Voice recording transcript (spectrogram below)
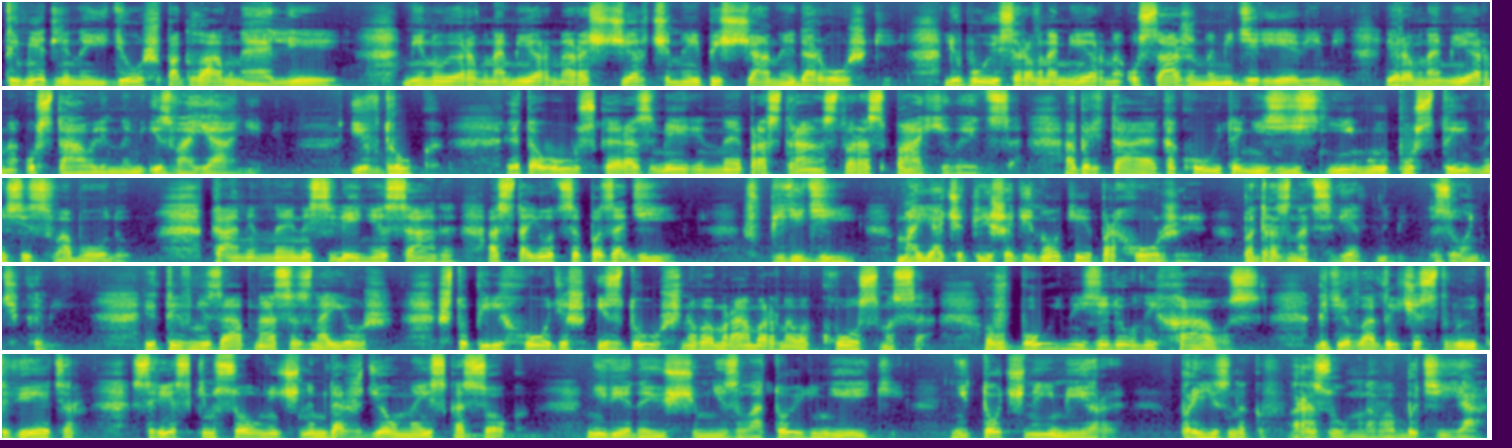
Ты медленно идешь по главной аллее, минуя равномерно расчерченные песчаные дорожки, любуясь равномерно усаженными деревьями и равномерно уставленными изваяниями. И вдруг это узкое размеренное пространство распахивается, обретая какую-то неизъяснимую пустынность и свободу. Каменное население сада остается позади. Впереди маячат лишь одинокие прохожие, под разноцветными зонтиками. И ты внезапно осознаешь, что переходишь из душного мраморного космоса в буйный зеленый хаос, где владычествует ветер с резким солнечным дождем наискосок, не ведающим ни золотой линейки, ни точной меры, признаков разумного бытия.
